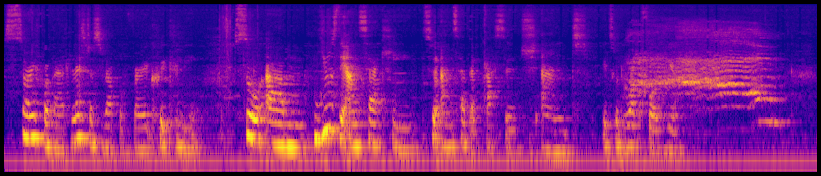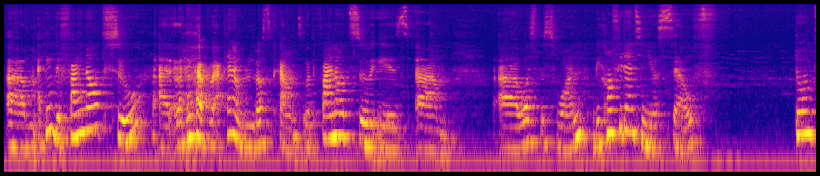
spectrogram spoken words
Sorry for that. Let's just wrap up very quickly. So um, use the answer key to answer the passage and it would work for you. Um, I think the final two, I, I, have, I kind of lost count, but the final two is, um, uh, what's this one? Be confident in yourself don't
